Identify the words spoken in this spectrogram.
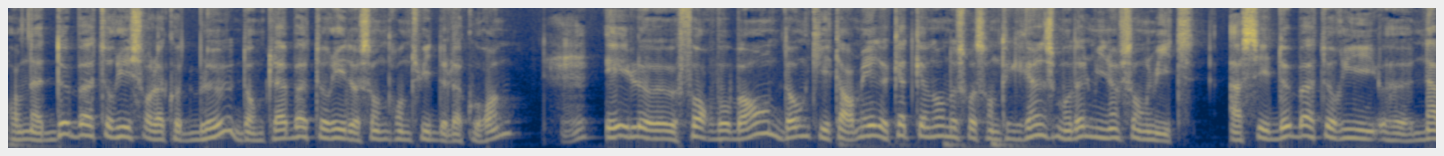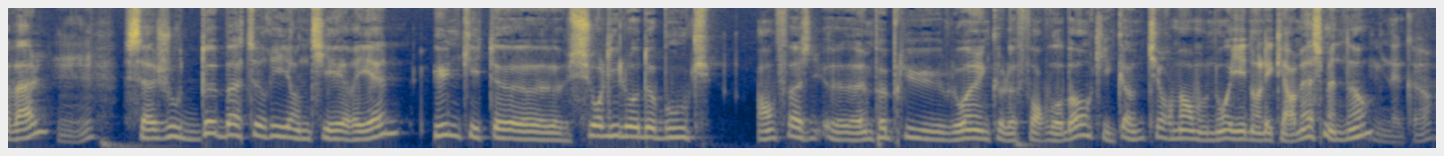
on a deux batteries sur la côte bleue, donc la batterie de 138 de la Couronne Mhm. et le Fort Vauban, donc qui est armé de quatre canons de 75 modèle 1908. À ces deux batteries navales Mhm. s'ajoutent deux batteries antiaériennes, une qui est sur l'îlot de Bouc, en face, euh, un peu plus loin que le Fort Vauban, qui est entièrement noyé dans les kermesses maintenant, D'accord.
